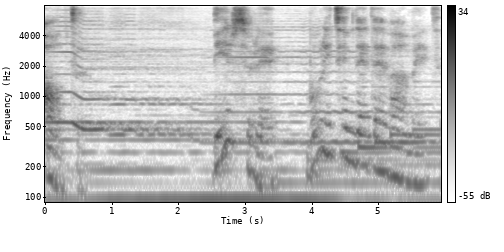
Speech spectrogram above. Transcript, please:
altı. Bir süre bu ritimde devam et.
